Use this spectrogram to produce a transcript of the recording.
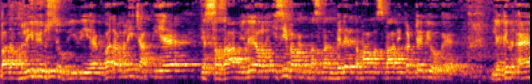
بد عملی بھی اس سے ہوئی ہوئی ہے بد عملی چاہتی ہے کہ سزا ملے اور اسی وقت مثلا ملے، تمام اسباب اکٹھے بھی ہو گئے۔ لیکن عین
